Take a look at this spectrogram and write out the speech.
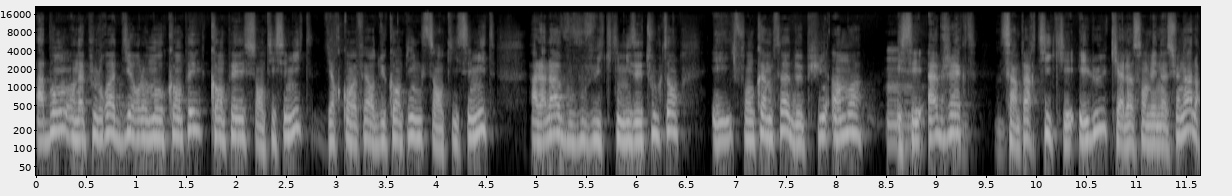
ah bon, on n'a plus le droit de dire le mot camper. Camper, c'est antisémite. Dire qu'on va faire du camping, c'est antisémite. Ah là là, vous vous victimisez tout le temps. Et ils font comme ça depuis un mois. Et c'est abject. C'est un parti qui est élu, qui est à l'Assemblée nationale.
